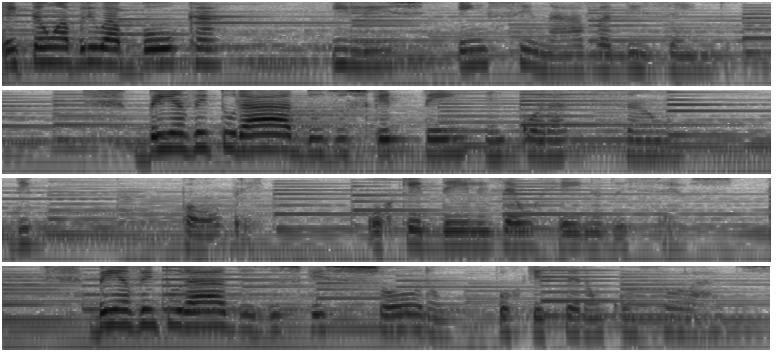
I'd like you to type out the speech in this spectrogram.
Então abriu a boca e lhes ensinava, dizendo: Bem-aventurados os que têm um coração de pobre, porque deles é o reino dos céus. Bem-aventurados os que choram, porque serão consolados.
